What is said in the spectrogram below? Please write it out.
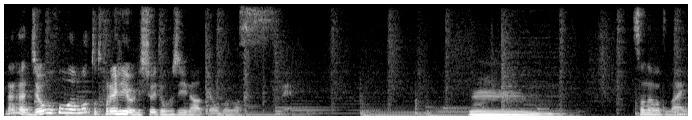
なんか情報はもっと取れるようにしといてほしいなって思いますね。うーん。そんなことない。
